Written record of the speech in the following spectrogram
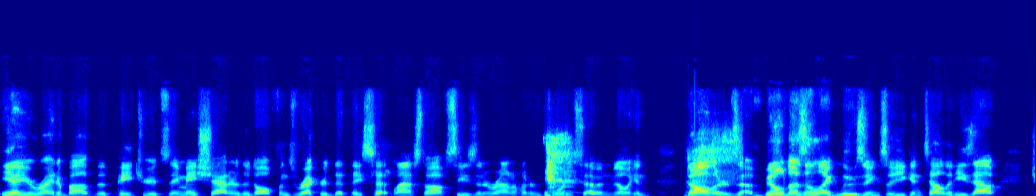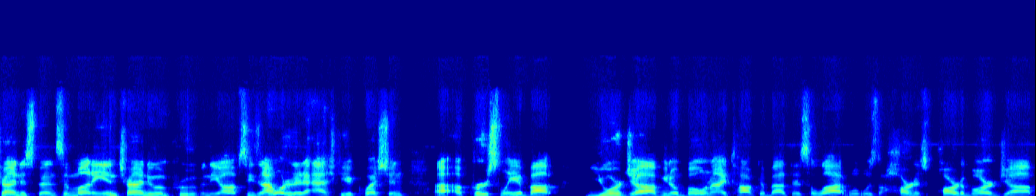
Yeah you're right about the patriots. They may shatter the dolphins record that they set last offseason around 147 million dollars. Uh, bill doesn't like losing so you can tell that he's out trying to spend some money and trying to improve in the offseason. I wanted to ask you a question uh, uh, personally about your job. You know, Bo and I talked about this a lot. What was the hardest part of our job?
